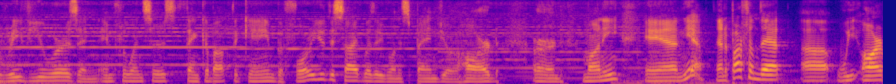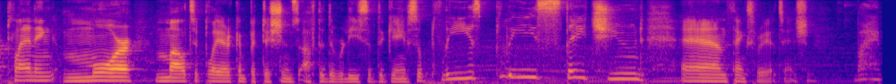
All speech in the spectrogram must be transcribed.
reviewers and influencers think about the game before you decide whether you want to spend your hard-earned money. And yeah, and apart from that, uh, we are planning more multiplayer competitions after the release of the game, so please, please stay tuned, and thanks for your attention. Bye.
